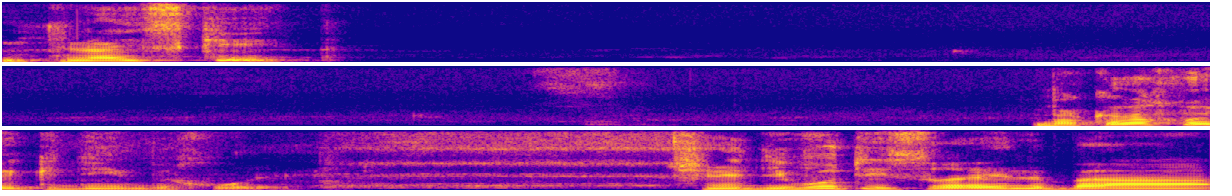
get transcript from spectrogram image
נתינה עסקית. והקדוש הוא הקדים וכולי. שנדיבות ישראל באה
